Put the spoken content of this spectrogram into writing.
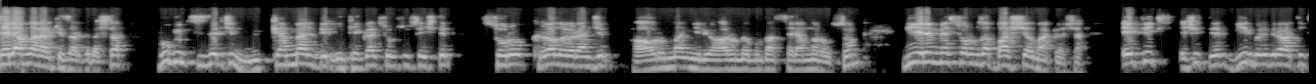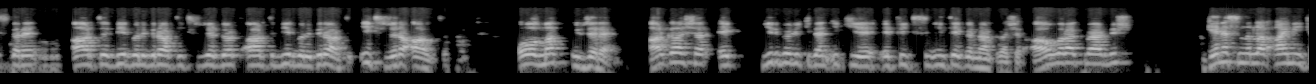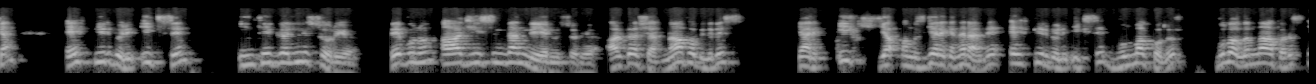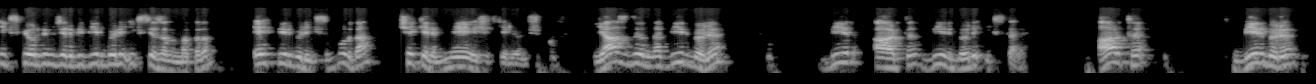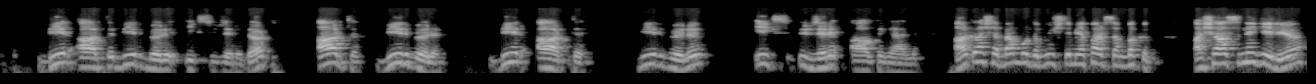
Selamlar herkese arkadaşlar. Bugün sizler için mükemmel bir integral sorusu seçtim. Soru kral öğrencim Harun'dan geliyor. Harun da buradan selamlar olsun. Diyelim ve sorumuza başlayalım arkadaşlar. fx eşittir 1 bölü 1 artı x kare artı 1 bölü 1 artı x üzeri 4 artı 1 bölü 1 artı x üzeri 6 olmak üzere. Arkadaşlar ek 1 bölü 2'den 2'ye fx'in integralini arkadaşlar a olarak vermiş. Gene sınırlar aynı iken f1 bölü x'in integralini soruyor. Ve bunun a cinsinden değerini soruyor. Arkadaşlar ne yapabiliriz? Yani ilk yapmamız gereken herhalde f1 bölü x'i bulmak olur. Bulalım ne yaparız? x gördüğümüz yere bir 1 bölü x yazalım bakalım. f1 bölü x'i buradan çekelim. Neye eşit geliyormuş? Yazdığımda 1 bölü 1 artı 1 bölü x kare. Artı 1 bölü 1 artı 1 bölü x üzeri 4 artı 1 bölü 1 artı 1 bölü x üzeri 6 geldi. Arkadaşlar ben burada bu işlemi yaparsam bakın aşağısı ne geliyor?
